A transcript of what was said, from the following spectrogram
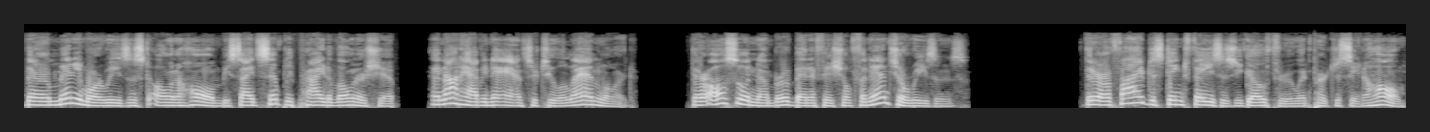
there are many more reasons to own a home besides simply pride of ownership and not having to answer to a landlord. There are also a number of beneficial financial reasons. There are five distinct phases you go through when purchasing a home,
